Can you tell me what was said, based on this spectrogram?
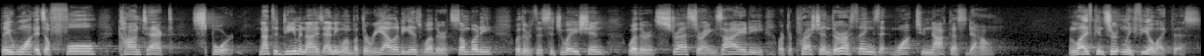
They want, it's a full contact sport. Not to demonize anyone, but the reality is whether it's somebody, whether it's a situation, whether it's stress or anxiety or depression, there are things that want to knock us down. And life can certainly feel like this.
